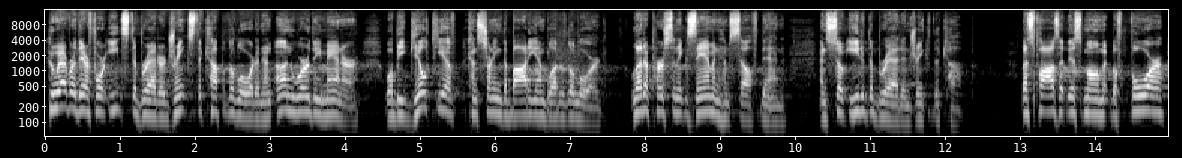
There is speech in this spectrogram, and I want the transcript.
Whoever therefore eats the bread or drinks the cup of the Lord in an unworthy manner will be guilty of concerning the body and blood of the Lord. Let a person examine himself then, and so eat of the bread and drink of the cup. Let's pause at this moment before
